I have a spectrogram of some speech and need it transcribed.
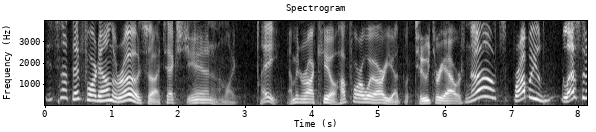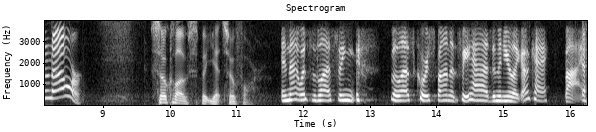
it's not that far down the road. So I text Jen, and I'm like, hey, I'm in Rock Hill. How far away are you? Two, three hours? No, it's probably less than an hour. So close, but yet so far. and that was the last thing, the last correspondence we had. And then you're like, okay, bye.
